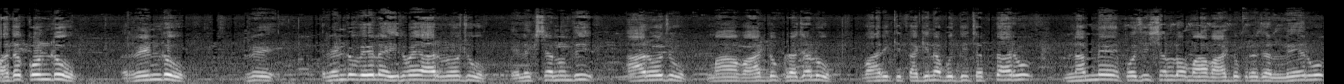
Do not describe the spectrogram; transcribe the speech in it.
పదకొండు రెండు రె- రెండు వేల ఇరవై ఆరు రోజు ఎలక్షన్ ఉంది. ఆ రోజు మా వార్డు ప్రజలు వారికి తగిన బుద్ధి చెప్తారు. నమ్మే పొజిషన్లో మా వార్డు ప్రజలు లేరు.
